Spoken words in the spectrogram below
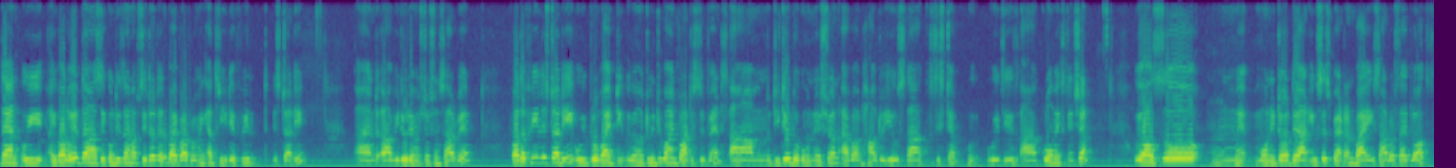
Then we evaluate the second design of Citadel by performing a 3-day field study and a video demonstration survey for the field study, we provide uh, 21 participants um, detailed documentation about how to use the system, which is a Chrome extension. We also um, monitor their usage pattern by server-side logs.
